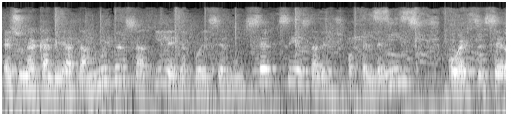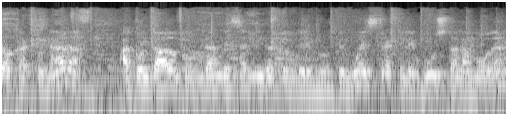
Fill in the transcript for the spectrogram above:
Es una candidata muy versátil, ella puede ser muy sexy, estar en su papel de Miss o verse cero acartonada. Ha contado con grandes salidas donde nos demuestra que le gusta la moda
